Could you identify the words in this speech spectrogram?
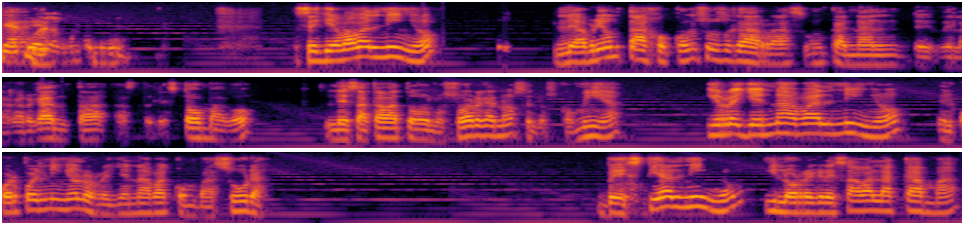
De acuerdo. Se llevaba al niño le abría un tajo con sus garras, un canal de, la garganta hasta el estómago, le sacaba todos los órganos, se los comía y rellenaba al niño, el cuerpo del niño lo rellenaba con basura. Vestía al niño y lo regresaba a la cama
